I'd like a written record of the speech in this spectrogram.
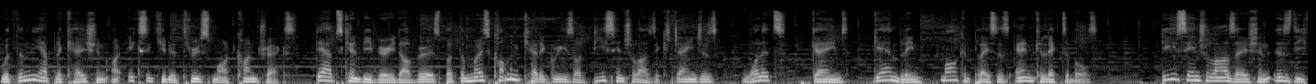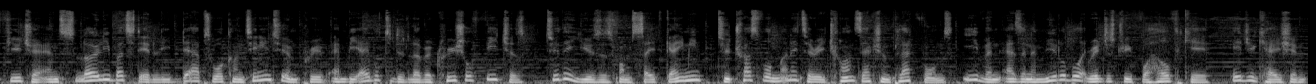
within the application are executed through smart contracts. dApps can be very diverse, but the most common categories are decentralized exchanges, wallets, games, gambling, marketplaces, and collectibles. Decentralization is the future, and slowly but steadily, dApps will continue to improve and be able to deliver crucial features to their users from safe gaming to trustful monetary transaction platforms, even as an immutable registry for healthcare, education,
